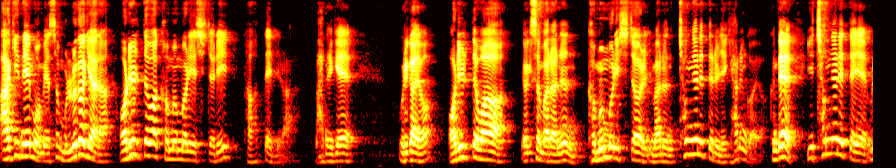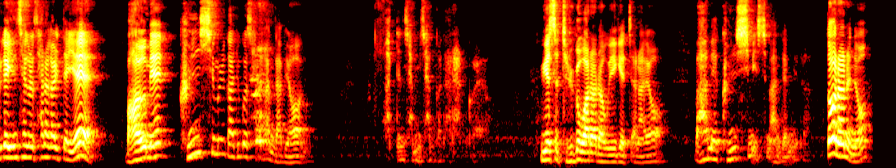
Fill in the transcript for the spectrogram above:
악이 내 몸에서 물러가게 하라. 어릴 때와 검은 머리의 시절이 다 헛되리라. 만약에 우리가요 어릴 때와 여기서 말하는 검은 머리 시절 이 말은 청년의 때를 얘기하는 거예요. 근데 이 청년의 때에 우리가 인생을 살아갈 때에 마음에 근심을 가지고 살아간다면 헛된 삶을 산 거다라는 거예요. 위에서 즐거워하라고 얘기했잖아요. 마음에 근심이 있으면 안 됩니다. 또 하나는요,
